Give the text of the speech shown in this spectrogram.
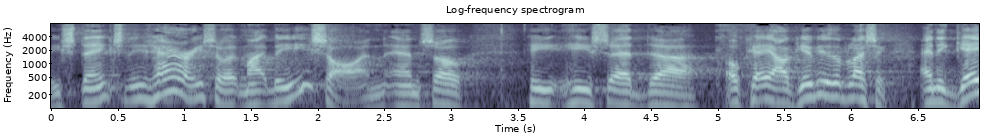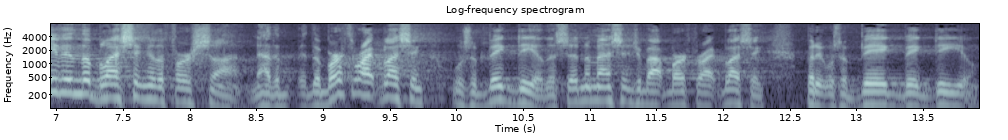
he stinks and he's hairy, so it might be Esau. And and so he, he said, uh, Okay, I'll give you the blessing. And he gave him the blessing of the first son. Now, the, the birthright blessing was a big deal. This isn't a message about birthright blessing, but it was a big, big deal.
